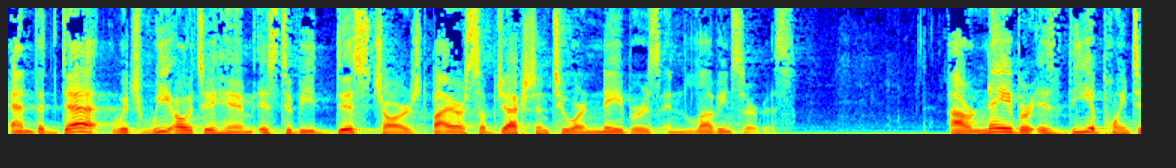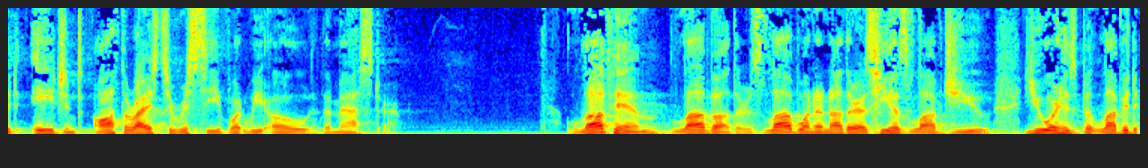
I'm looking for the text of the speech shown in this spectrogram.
and the debt which we owe to him is to be discharged by our subjection to our neighbors in loving service. Our neighbor is the appointed agent authorized to receive what we owe the master. Love him, love others, love one another as he has loved you. You are his beloved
